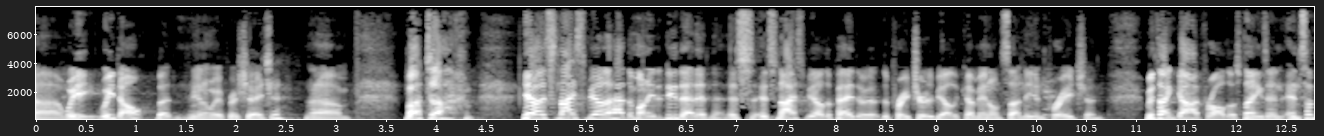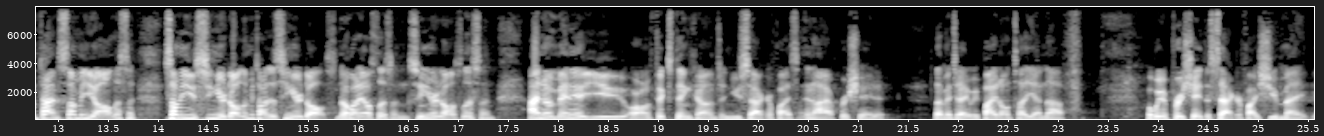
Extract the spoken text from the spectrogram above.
Uh, we we don't, but you know we appreciate you. Um, but uh, you know, it's nice to be able to have the money to do that, isn't it? It's, it's nice to be able to pay the, the preacher to be able to come in on Sunday and preach. And we thank God for all those things. And, and sometimes some of y'all, listen, some of you senior adults, let me talk to the senior adults. Nobody else listen. Senior adults, listen. I know many of you are on fixed incomes and you sacrifice, and I appreciate it. Let me tell you, we probably don't tell you enough, but we appreciate the sacrifice you make.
